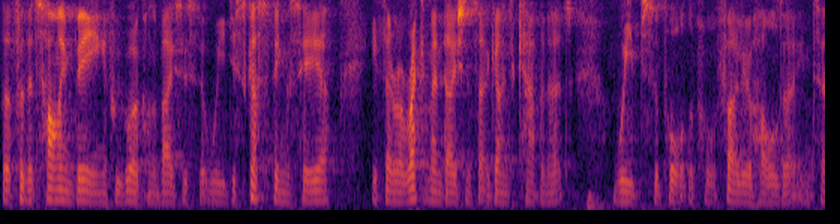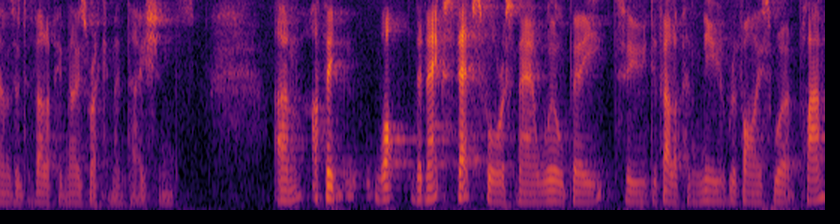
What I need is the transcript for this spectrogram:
But for the time being, if we work on the basis that we discuss things here, if there are recommendations that are going to Cabinet, we support the portfolio holder in terms of developing those recommendations. Um, I think what the next steps for us now will be to develop a new revised work plan.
